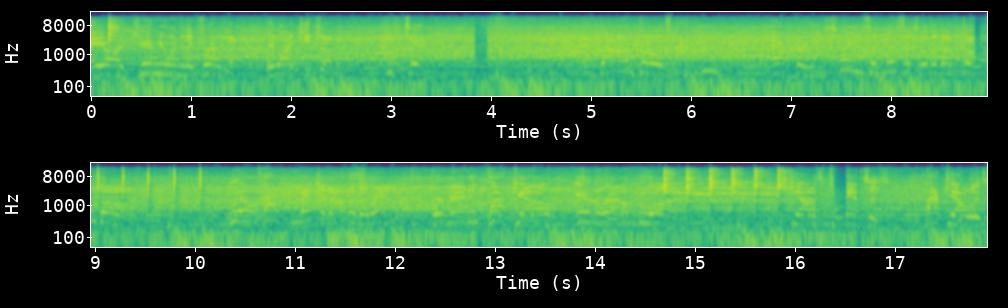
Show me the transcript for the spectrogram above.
They are genuinely friendly. They like each other. In? Goes Hatton after he swings and misses with a left hook. Hold on. Will Hatton make it out of the round for Manny Pacquiao in round one? Pacquiao's chances. Pacquiao is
